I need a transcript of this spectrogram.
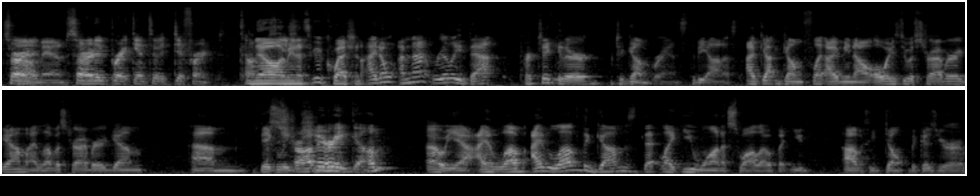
Sorry, Oh, man. Sorry to break into a different conversation. No, I mean that's a good question. I don't. I'm not really that particular to gum brands, to be honest. I've got gum flavor. I mean, I'll always do a strawberry gum. I love a strawberry gum. Um, Big League strawberry Chew. gum. Oh yeah, I love. I love the gums that like you want to swallow, but you obviously don't because you're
